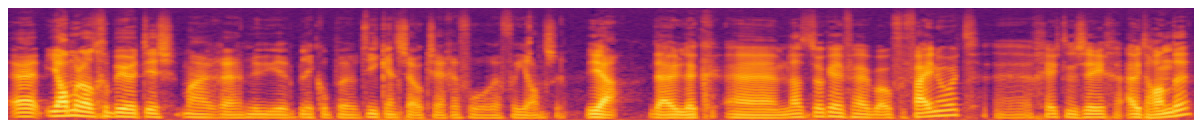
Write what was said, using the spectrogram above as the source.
ja, jammer dat het gebeurd is, maar nu een blik op het weekend zou ik zeggen voor, voor Jansen. Ja, duidelijk. Ehm, laten we het ook even hebben over Feyenoord. Geeft een zege uit handen.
